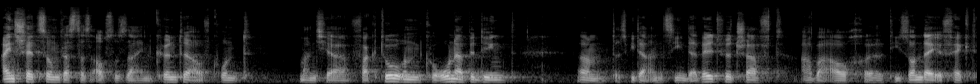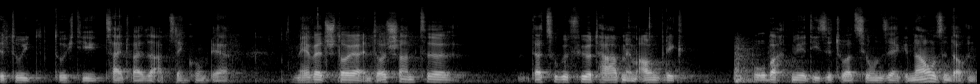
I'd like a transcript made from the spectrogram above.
Einschätzungen, dass das auch so sein könnte aufgrund mancher Faktoren, Corona-bedingt, ähm, das Wiederanziehen der Weltwirtschaft, aber auch äh, die Sondereffekte durch die zeitweise Absenkung der Mehrwertsteuer in Deutschland dazu geführt haben. Im Augenblick beobachten wir die Situation sehr genau, sind auch in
